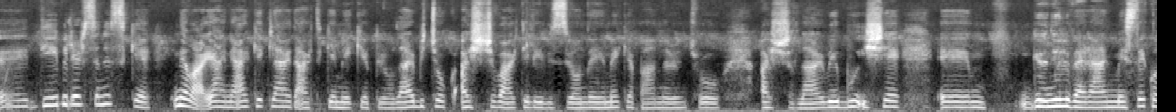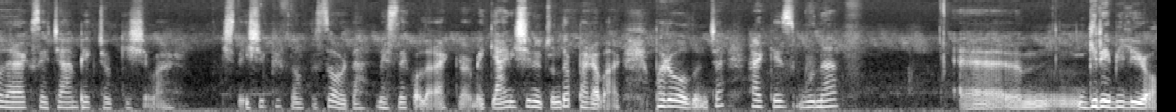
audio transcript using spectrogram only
E, diyebilirsiniz ki ne var yani erkekler de artık yemek yapıyorlar. Birçok aşçı var televizyonda yemek yapanların çoğu aşçılar ve bu işe e, gönül veren meslek olarak seçen pek çok kişi var. İşte işin püf noktası orada meslek olarak görmek. Yani işin ucunda para var. Para olunca herkes buna e, girebiliyor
